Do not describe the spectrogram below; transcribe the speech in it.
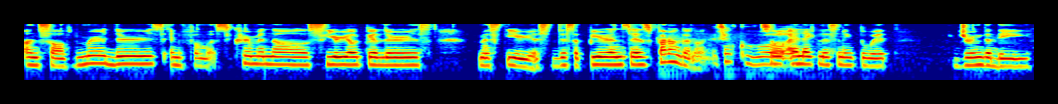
unsolved murders, infamous criminals, serial killers, mysterious disappearances, parang ganon. So cool. So I like listening to it during the day,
